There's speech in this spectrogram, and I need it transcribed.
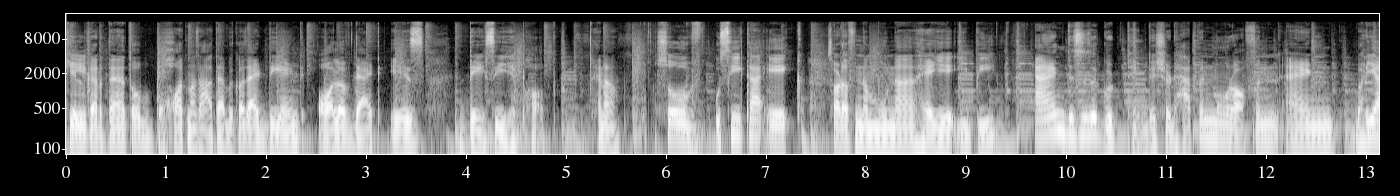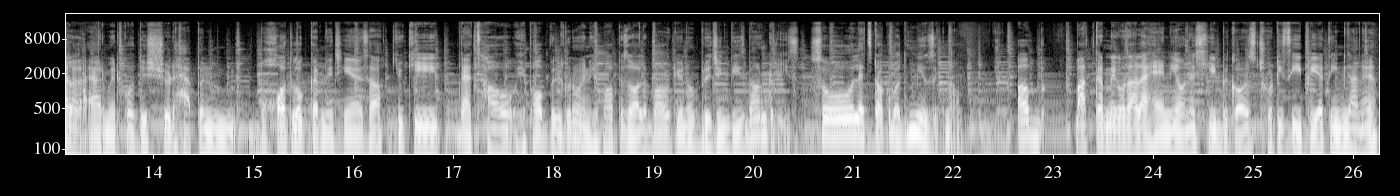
किल करते हैं तो बहुत मज़ा आता है because at the end all of that is desi hip hop है ना? सो so, उसी का एक सॉर्ट ऑफ़ नमूना है ये E P and this is a good thing this should happen more often एंड बढ़िया लगा यार मेरे को। दिस शुड हैपन बहुत लोग करने चाहिए ऐसा क्योंकि that's how hip hop will grow and hip hop is all about you know bridging these boundaries so let's talk about the music now अब बात करने को ज़्यादा है नहीं ऑनेस्टली बिकॉज़ छोटी सी ई है तीन गाने हैं।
